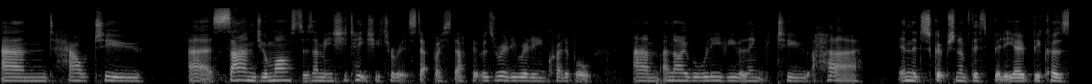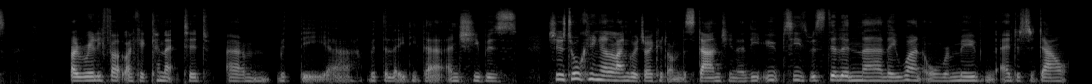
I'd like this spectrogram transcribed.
and how to uh, sand your masters. I mean, she takes you through it step by step. It was really, really incredible. Um, and I will leave you a link to her in the description of this video because I really felt like I connected um, with the uh, with the lady there, and she was she was talking in a language I could understand. You know, the oopsies were still in there; they weren't all removed and edited out.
